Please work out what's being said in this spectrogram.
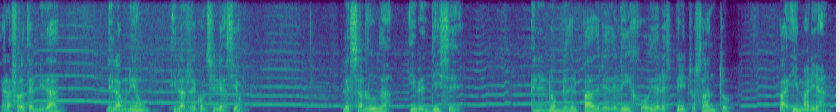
de la fraternidad, de la unión y la reconciliación. Les saluda y bendice en el nombre del Padre, del Hijo y del Espíritu Santo, y Mariano.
